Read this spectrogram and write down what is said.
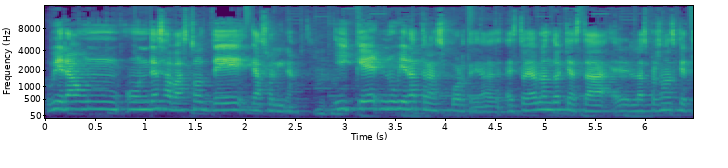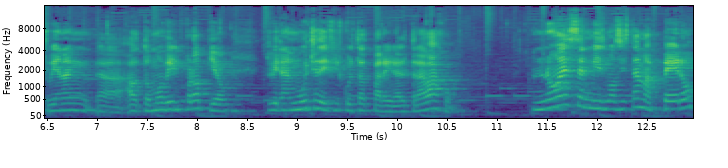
hubiera un, un desabasto de gasolina. y que no hubiera transporte. Estoy hablando que hasta eh, las personas que tuvieran ah, automóvil propio tuvieran mucha dificultad para ir al trabajo. No es el mismo sistema, pero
